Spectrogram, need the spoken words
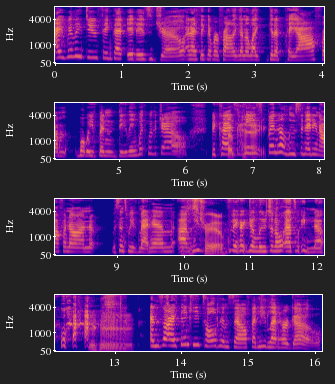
I really do think that it is Joe, and I think that we're finally gonna like get a payoff from what we've been dealing with with Joe because Okay. he's been hallucinating off and on since we've met him. Um, he's true. very delusional, as we know. hmm And so I think he told himself that he let her go.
